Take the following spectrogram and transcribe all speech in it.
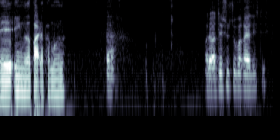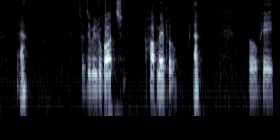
med en medarbejder per måned. Ja. Og det, og det synes du var realistisk? Ja. Så det ville du godt hoppe med på? Ja. Okay.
